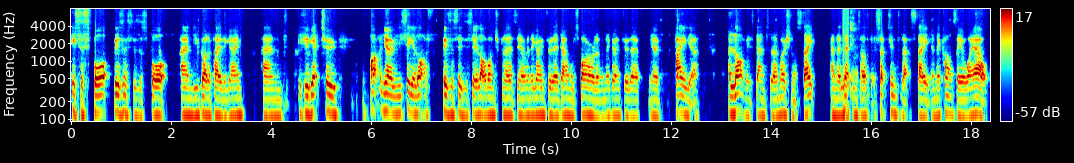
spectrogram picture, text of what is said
it's a sport. Business is a sport and you've got to play the game. And if you get too uh, you know you see a lot of businesses, you see a lot of entrepreneurs, you know, when they're going through their downward spiral and when they're going through their, you know, failure, a lot of it's down to their emotional state and they let themselves get sucked into that state and they can't see a way out.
